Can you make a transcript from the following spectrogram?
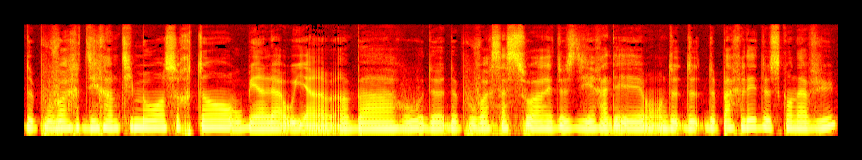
de pouvoir dire un petit mot en sortant, ou bien là où il y a un, bar, ou de, de pouvoir s'asseoir et de se dire, allez, de, de, parler de ce qu'on a vu.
